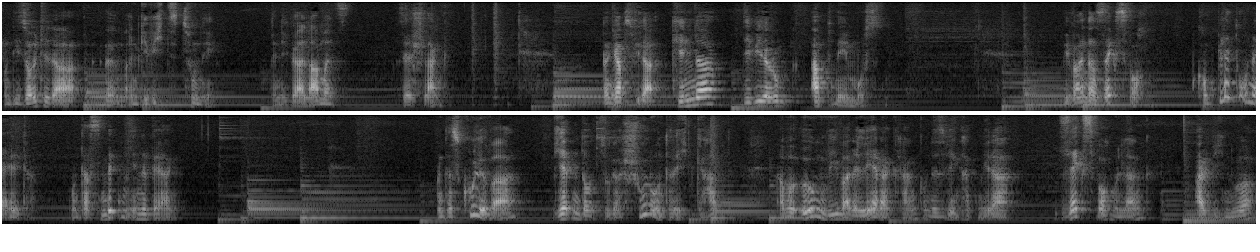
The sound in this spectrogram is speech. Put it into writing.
und die sollte da ähm, an Gewicht zunehmen, denn ich war damals sehr schlank. Dann gab es wieder Kinder, die wiederum abnehmen mussten. Wir waren da sechs Wochen, komplett ohne Eltern und das mitten in den Bergen. Und das Coole war, wir hätten dort sogar Schulunterricht gehabt, aber irgendwie war der Lehrer krank und deswegen hatten wir da sechs Wochen lang eigentlich nur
